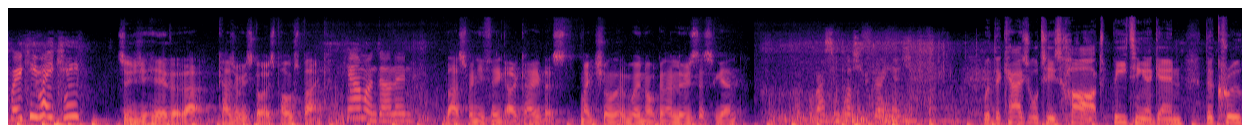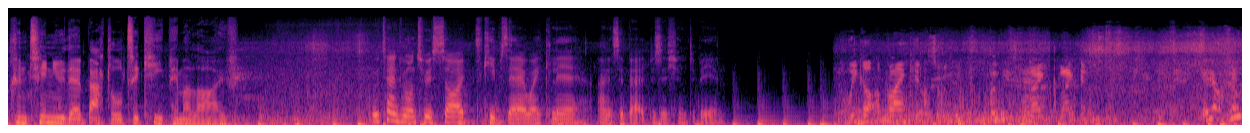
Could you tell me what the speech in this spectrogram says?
Wakey, wakey. As soon as you hear that that casualty's got his pulse back, Come on, darling that's when you think, okay, let's make sure that we're not going to lose this again. With the casualty's heart beating again, the crew continue their battle to keep him alive. We turned him onto his side to keep his airway clear, and it's a better position to be in. We got a blanket or something? Blanket. Get off him.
